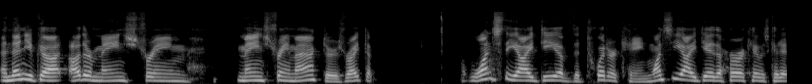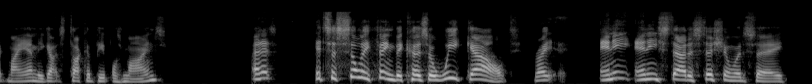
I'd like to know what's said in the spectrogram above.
And then you've got other mainstream mainstream actors, right? That once the idea of the Twitter came, once the idea the hurricane was going to hit Miami got stuck in people's minds. And it's it's a silly thing because a week out, right? Any any statistician would say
